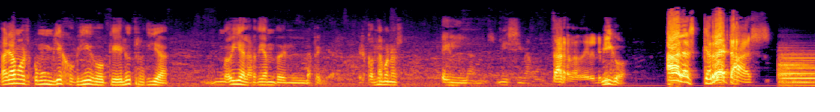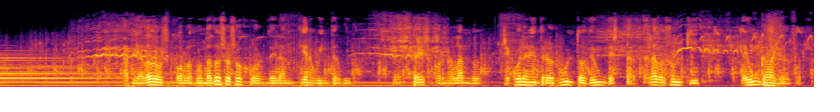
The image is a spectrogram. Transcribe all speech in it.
Hagamos como un viejo griego que el otro día oí alardeando en la feria. Escondámonos en la mismísima tarda del enemigo. ¡A las carretas! Apiadados por los bondadosos ojos de la anciana Winterwheel, los tres cornalando se cuelan entre los bultos de un destartalado sulky de un caballo de fuerza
